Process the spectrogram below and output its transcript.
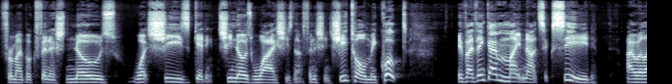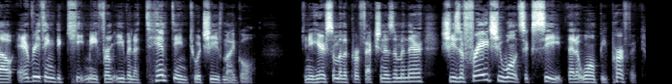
for my book Finish, knows what she's getting. She knows why she's not finishing. She told me, quote, if I think I might not succeed, I will allow everything to keep me from even attempting to achieve my goal. Can you hear some of the perfectionism in there? She's afraid she won't succeed, that it won't be perfect.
